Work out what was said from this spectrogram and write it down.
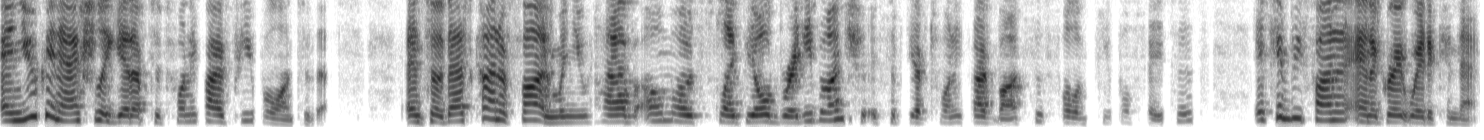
And you can actually get up to 25 people onto this. And so that's kind of fun when you have almost like the old Brady Bunch, except you have 25 boxes full of people's faces. It can be fun and a great way to connect.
